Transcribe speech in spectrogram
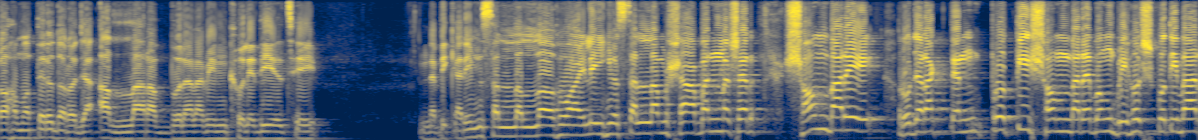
রহমতের দরজা আল্লাহ রাব্বুল আলামিন খুলে দিয়েছে। নবী করিম সাল্লাল্লাহু আলাইহি ওয়াসাল্লাম শাবান মাসের সোমবারে রোজা রাখতেন প্রতি সোমবার এবং বৃহস্পতিবার।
